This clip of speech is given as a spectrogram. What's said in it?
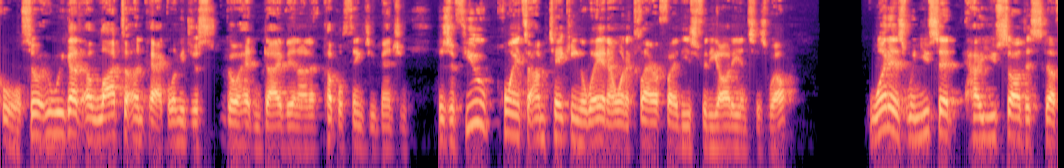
Cool. So we got a lot to unpack. Let me just go ahead and dive in on a couple things you mentioned. There's a few points I'm taking away, and I want to clarify these for the audience as well. One is when you said how you saw this stuff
